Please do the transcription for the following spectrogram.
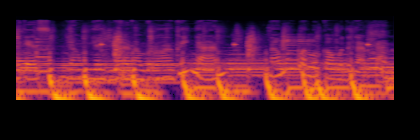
podcast yang menyajikan obrolan ringan, namun perlu kamu dengarkan.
